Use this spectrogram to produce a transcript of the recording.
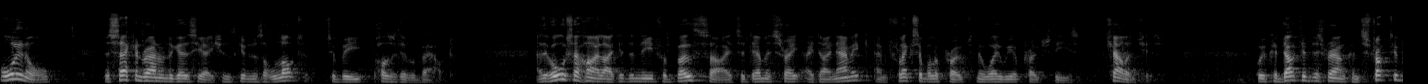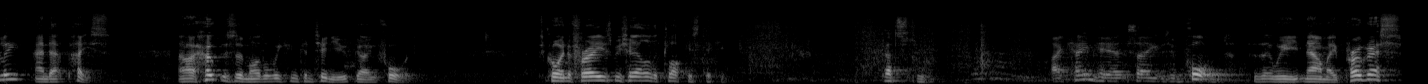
All in all, the second round of negotiations has given us a lot to be positive about. And they've also highlighted the need for both sides to demonstrate a dynamic and flexible approach in the way we approach these challenges. We've conducted this round constructively and at pace, and I hope this is a model we can continue going forward. To coin a phrase, Michel, the clock is ticking. That's true. I came here saying it was important that we now make progress,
